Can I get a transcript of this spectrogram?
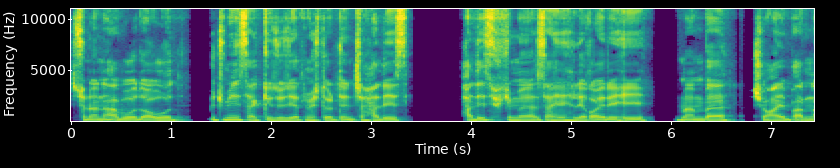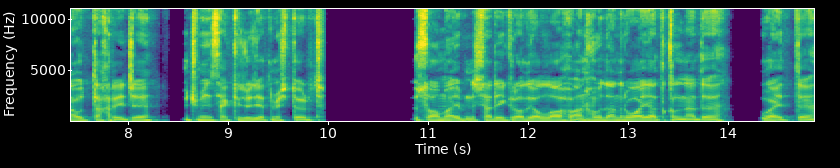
Sunan Abu Dovud 3874-hadis. Hadis hukmi sahih li g'oyrihi. Manba Shuayb Arnaud tahriji 3874. Usoma ibn Sharik radhiyallohu anhu dan rivoyat qilinadi. U aytdi:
